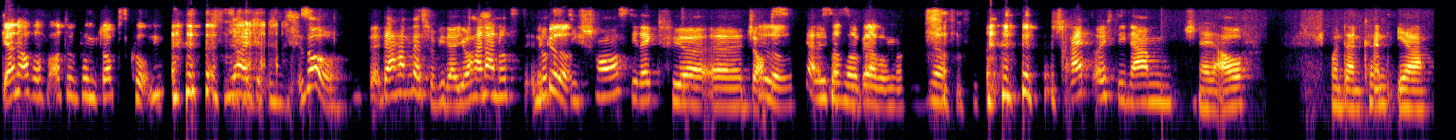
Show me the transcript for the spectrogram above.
gerne auch auf otto.jobs gucken. ja, so, da haben wir es schon wieder. Johanna nutzt, nutzt genau. die Chance direkt für äh, Jobs. Genau. Ja, ich mach mal Werbung machen. Ja. Schreibt euch die Namen schnell auf und dann könnt ihr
